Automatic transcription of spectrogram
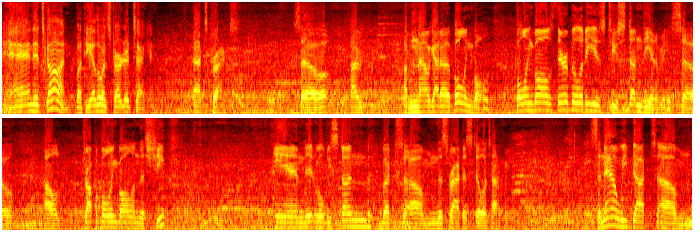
And it's gone, but the other one started attacking. That's correct. So I've, I've now got a bowling ball. Bowling balls, their ability is to stun the enemy. So I'll drop a bowling ball on this sheep, and it will be stunned, but um, this rat is still attacking. So now we've got um,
